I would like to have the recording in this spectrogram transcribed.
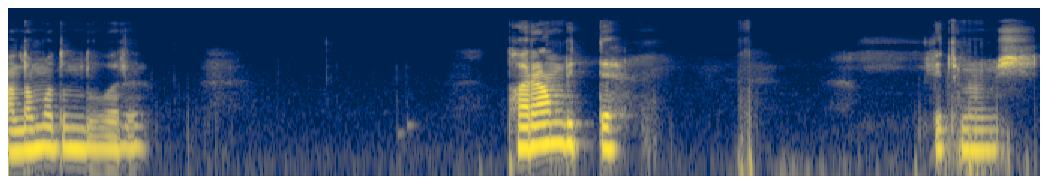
Alamadım duvarı. Param bitti. Bitmemiş.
